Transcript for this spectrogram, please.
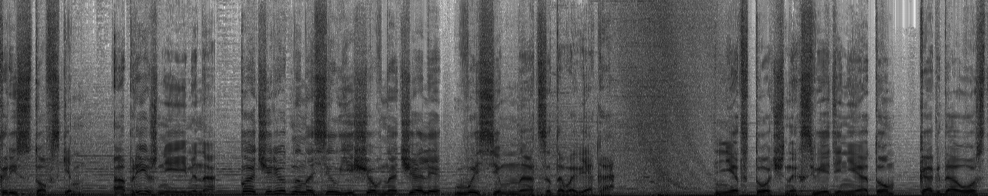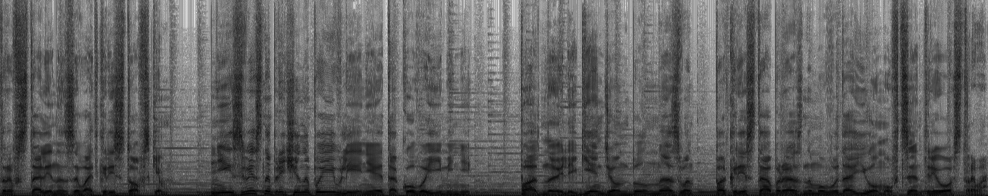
Крестовским – а прежние имена поочередно носил еще в начале XVIII века. Нет точных сведений о том, когда остров стали называть Крестовским. Неизвестна причина появления такого имени. По одной легенде он был назван по крестообразному водоему в центре острова.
